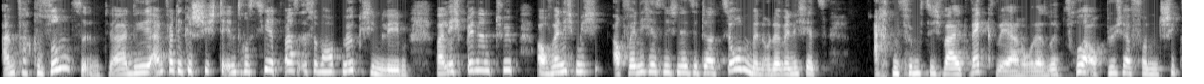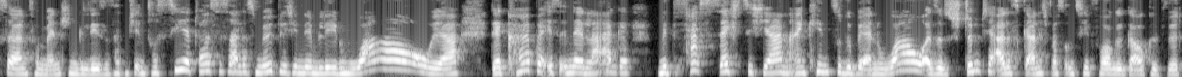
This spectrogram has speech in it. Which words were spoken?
einfach gesund sind, ja, die einfach die Geschichte interessiert, was ist überhaupt möglich im Leben, weil ich bin ein Typ, auch wenn ich mich, auch wenn ich jetzt nicht in der Situation bin oder wenn ich jetzt 58 weit weg wäre oder so. Ich habe früher auch Bücher von Schicksalen von Menschen gelesen. Es hat mich interessiert, was ist alles möglich in dem Leben. Wow, ja. Der Körper ist in der Lage, mit fast 60 Jahren ein Kind zu gebären. Wow, also das stimmt ja alles gar nicht, was uns hier vorgegaukelt wird.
